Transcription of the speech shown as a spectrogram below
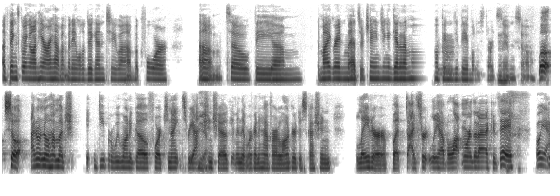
of things going on here I haven't been able to dig into uh, book four um so the um the migraine meds are changing again and I'm hoping Mhm. to be able to start Mhm. soon so well, so I don't know how much deeper we want to go for tonight's reaction show, given that we're going to have our longer discussion later. But I certainly have a lot more that I could say. Oh yeah.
